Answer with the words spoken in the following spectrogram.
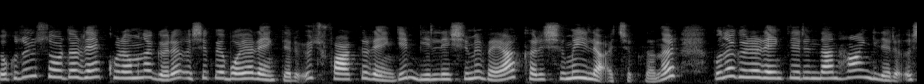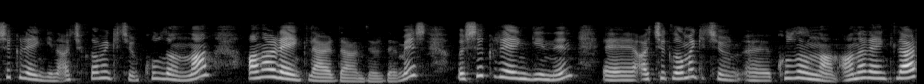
9. soruda renk kuramına göre ışık ve boya renkleri 3 farklı rengin birleşimi veya karışımıyla açıklanır. Buna göre renklerinden hangileri ışık rengini açıklamak için kullanılan ana renklerdendir demiş. Işık renginin e, açıklamak için e, kullanılan ana renkler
